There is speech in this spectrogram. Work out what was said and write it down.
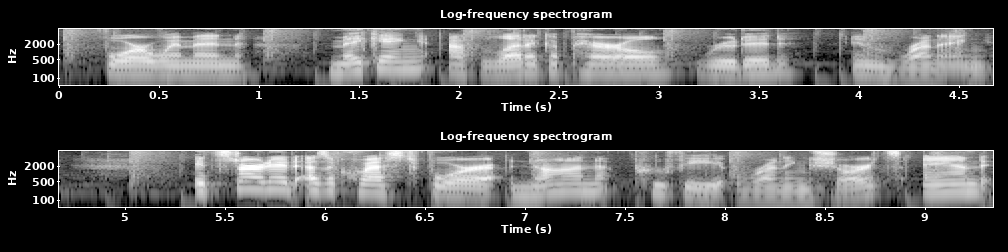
for women, making athletic apparel rooted in running. It started as a quest for non poofy running shorts, and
